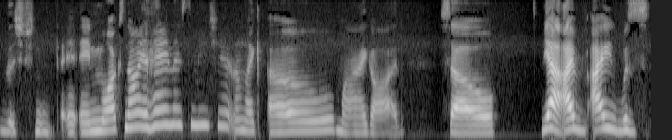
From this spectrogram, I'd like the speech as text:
in walks Nia. Hey, nice to meet you. And I'm like, oh my god. So, yeah, I I was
